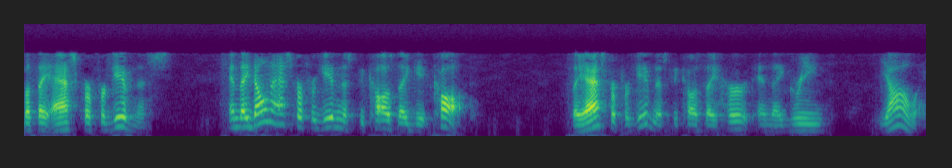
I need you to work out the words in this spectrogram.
but they ask for forgiveness. And they don't ask for forgiveness because they get caught. They ask for forgiveness because they hurt and they grieve Yahweh.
